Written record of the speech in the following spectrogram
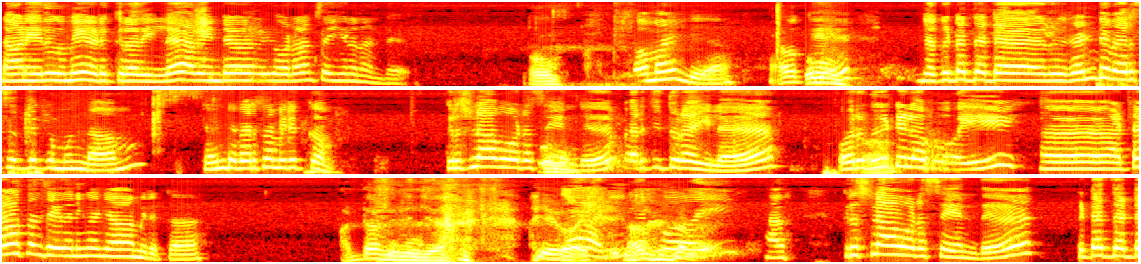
நான் எதுவுமே எடுக்கிறது இல்ல. அவன் இதோட செய்யறேன் ஆமா இல்லையா? ஓகே இந்த கிட்டத்தட்ட ரெண்டு வருஷத்துக்கு முன்னம் ரெண்டு வருஷம் இருக்கும். கிருஷ்ணாவோட சேர்ந்து பருத்தித்துறையில ஒரு வீட்டுல போய் அட்டகாசம் செய்த நீங்க ஞாபகம் இருக்கா? போய் கிருஷ்ணாவோட சேர்ந்து கிட்டத்தட்ட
